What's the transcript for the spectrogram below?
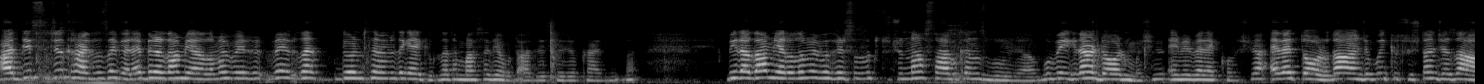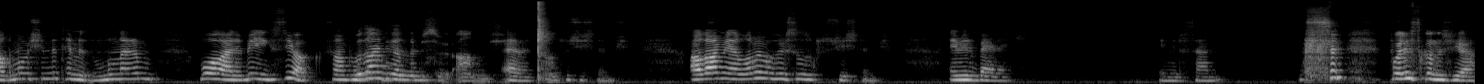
Adli sicil kaydınıza göre bir adam yaralama ve, ve zaten görüntülememize gerek yok. Zaten bahsediyor burada adli sicil kaydında. Bir adam yaralama ve hırsızlık suçundan sabıkanız bulunuyor. Bu bilgiler doğru mu? Şimdi Emir Belek konuşuyor. Evet doğru. Daha önce bu iki suçtan ceza aldım ama şimdi temizim. Bunların bu olayla bir ilgisi yok. Şu an Bu da aynı yanında bir sürü almış. Evet, suç işlemiş. Adam yaralama ve hırsızlık suçu işlemiş. Emir Belek. Emir sen. Polis konuşuyor.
